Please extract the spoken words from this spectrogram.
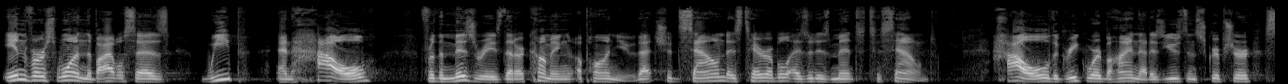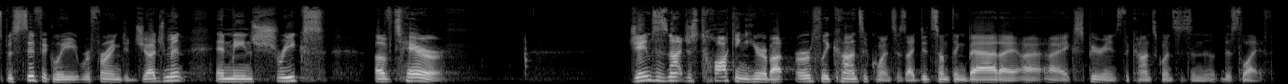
In verse 1, the Bible says, Weep and howl for the miseries that are coming upon you. That should sound as terrible as it is meant to sound. Howl, the Greek word behind that, is used in Scripture specifically referring to judgment and means shrieks of terror. James is not just talking here about earthly consequences. I did something bad, I, I, I experienced the consequences in this life.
